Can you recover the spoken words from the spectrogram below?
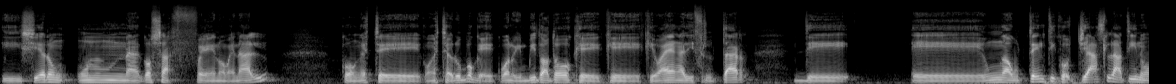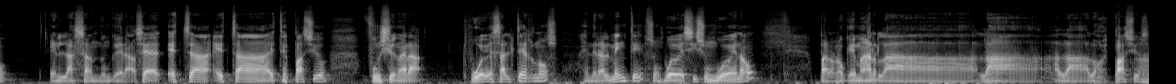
e hicieron una cosa fenomenal con este, con este grupo que, bueno, invito a todos que, que, vayan a disfrutar de eh, un auténtico jazz latino en la sandunguera. O sea, esta, esta, este espacio funcionará jueves alternos, generalmente, son jueves sí, son jueves no, para no quemar la, la, los espacios.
